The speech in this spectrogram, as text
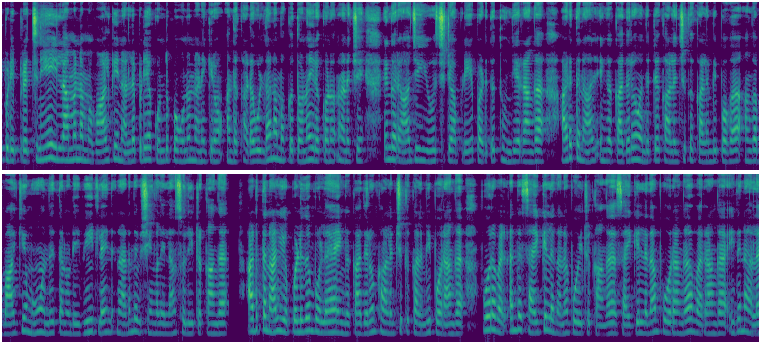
இப்படி பிரச்சனையே இல்லாமல் நம்ம வாழ்க்கையை நல்லபடியாக கொண்டு போகணும்னு நினைக்கிறோம். அந்த கடவுள் தான் நமக்கு துணை இருக்கணும்னு நினச்சி எங்கள் ராஜியை யோசிச்சுட்டு அப்படியே படுத்து தூங்கிடுறாங்க. அடுத்த நாள் எங்கள் கதரும் வந்துட்டு காலேஜுக்கு கிளம்பி போக அங்கே பாக்கியமும் வந்து தன்னுடைய வீட்டில் நடந்த விஷயங்கள் எல்லாம் சொல்லிட்டு இருக்காங்க. அடுத்த நாள் எப்பொழுதும் போல் எங்கள் கதரும் காலேஜுக்கு கிளம்பி போகிறாங்க போகிறவள் அந்த சைக்கிளில் தானே போயிட்டுருக்காங்க. சைக்கிளில் தான் போகிறாங்க வராங்க இதனால்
